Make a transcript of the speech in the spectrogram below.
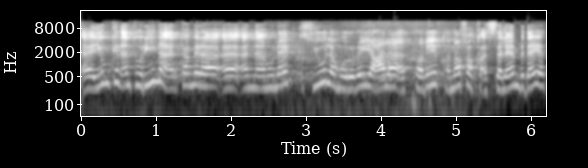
آه، يمكن أن ترينا الكاميرا أن هناك سيولة مرورية على الطريق. نفق السلام بداية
